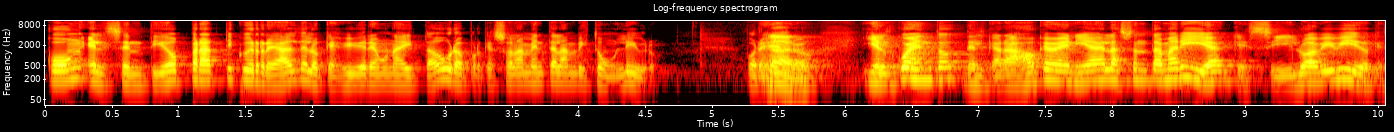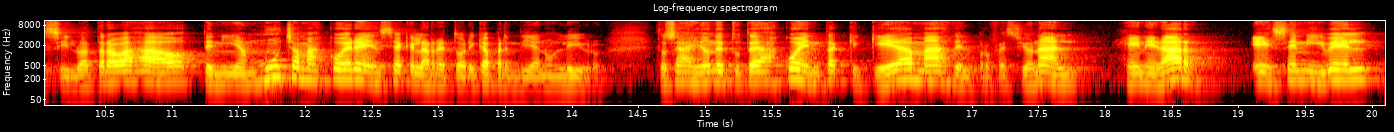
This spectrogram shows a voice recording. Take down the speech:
con el sentido práctico y real de lo que es vivir en una dictadura, porque solamente la han visto en un libro, por ejemplo. Y el cuento del carajo que venía de la Santa María, que sí lo ha vivido, que sí lo ha trabajado, tenía mucha más coherencia que la retórica aprendida en un libro. Entonces ahí es donde tú te das cuenta que queda más del profesional generar ese nivel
